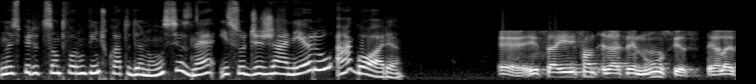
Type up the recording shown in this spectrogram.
no Espírito Santo foram 24 denúncias, né? Isso de janeiro a agora. É, isso aí são as denúncias, elas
